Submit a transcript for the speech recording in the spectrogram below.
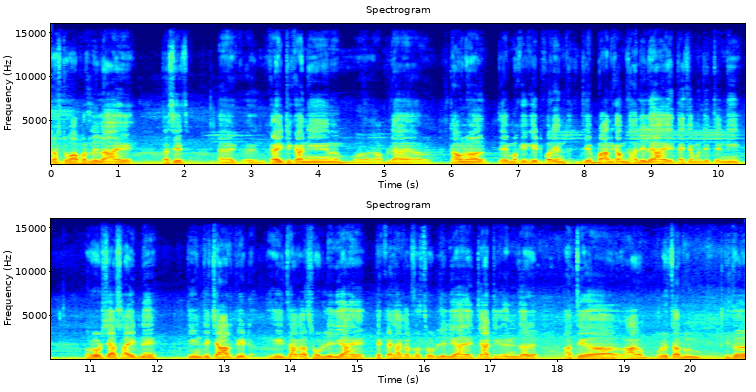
डस्ट वापरलेला आहे. तसेच काही ठिकाणी आपल्या टाऊन हॉल ते मके गेटपर्यंत जे बांधकाम झालेले आहे त्याच्यामध्ये त्यांनी रोडच्या साईडने तीन ते चार फीट ही जागा सोडलेली आहे. ते कशाकरता सोडलेली आहे? त्या ठिकाणी जर आते पुढे चालून तिथं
